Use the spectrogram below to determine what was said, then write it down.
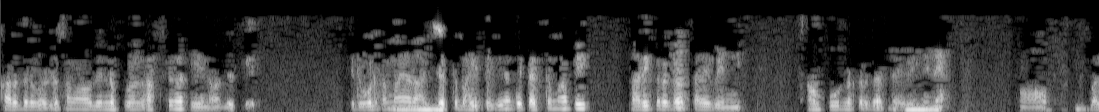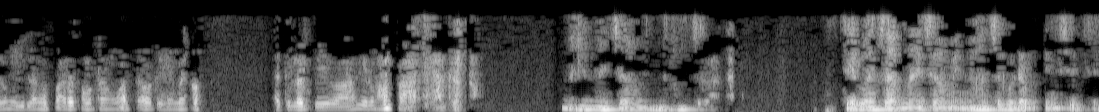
කරදර වලට සමාව දෙන්න පුළුවන් ලක්ෂණ තියෙනවා දෙකේ. ඒකෝට තමයි රාජ්‍යත් බහිත කියන දෙපැත්තම අපි හරි කරගත් අය වෙන්නේ. සම්පූර්ණ කරගත් අය වෙන්නේ නැහැ. බලමු ඊළඟ පාර කමටන් වතාවට එහෙම එකක් ඇතුළත් වේවා කියලා මම ප්‍රාර්ථනා කරනවා. තෙරුවන් සරණයි ස්වාමීන් වහන්සේ ගොඩක් පිං සිද්ධයි.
